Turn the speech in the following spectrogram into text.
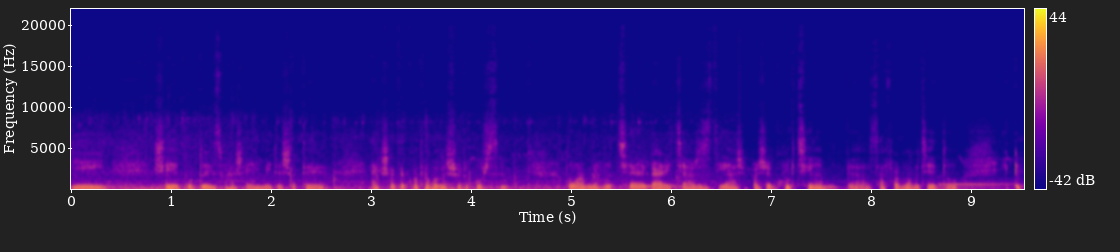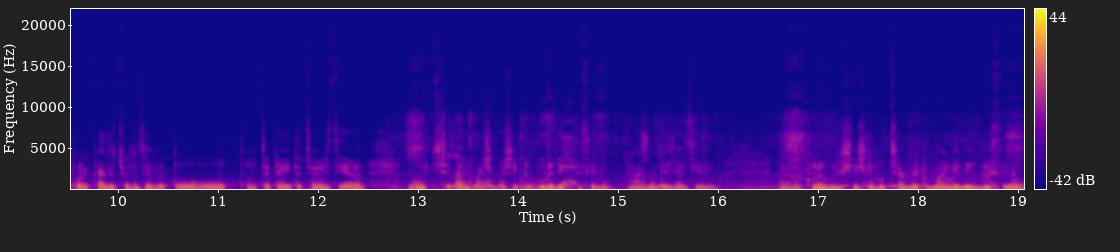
গিয়েই সে পর্তুগিজ ভাষায় এই মেয়েটার সাথে একসাথে কথা বলা শুরু করছে। তো আমরা হচ্ছে গাড়ি চার্জ দিয়ে আশেপাশে ঘুরছিলাম। সাফার বাবা যেহেতু একটু পরে কাজে চলে যাবে তো ও হচ্ছে গাড়িটা চার্জ দিয়ে ঘুরছিল আশেপাশে একটু ঘুরে দেখতেছিল। আর আমাদের এই যে ঘোরাঘুরি শেষে হচ্ছে আমরা একটু মার্লিনে গিয়েছিলাম।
